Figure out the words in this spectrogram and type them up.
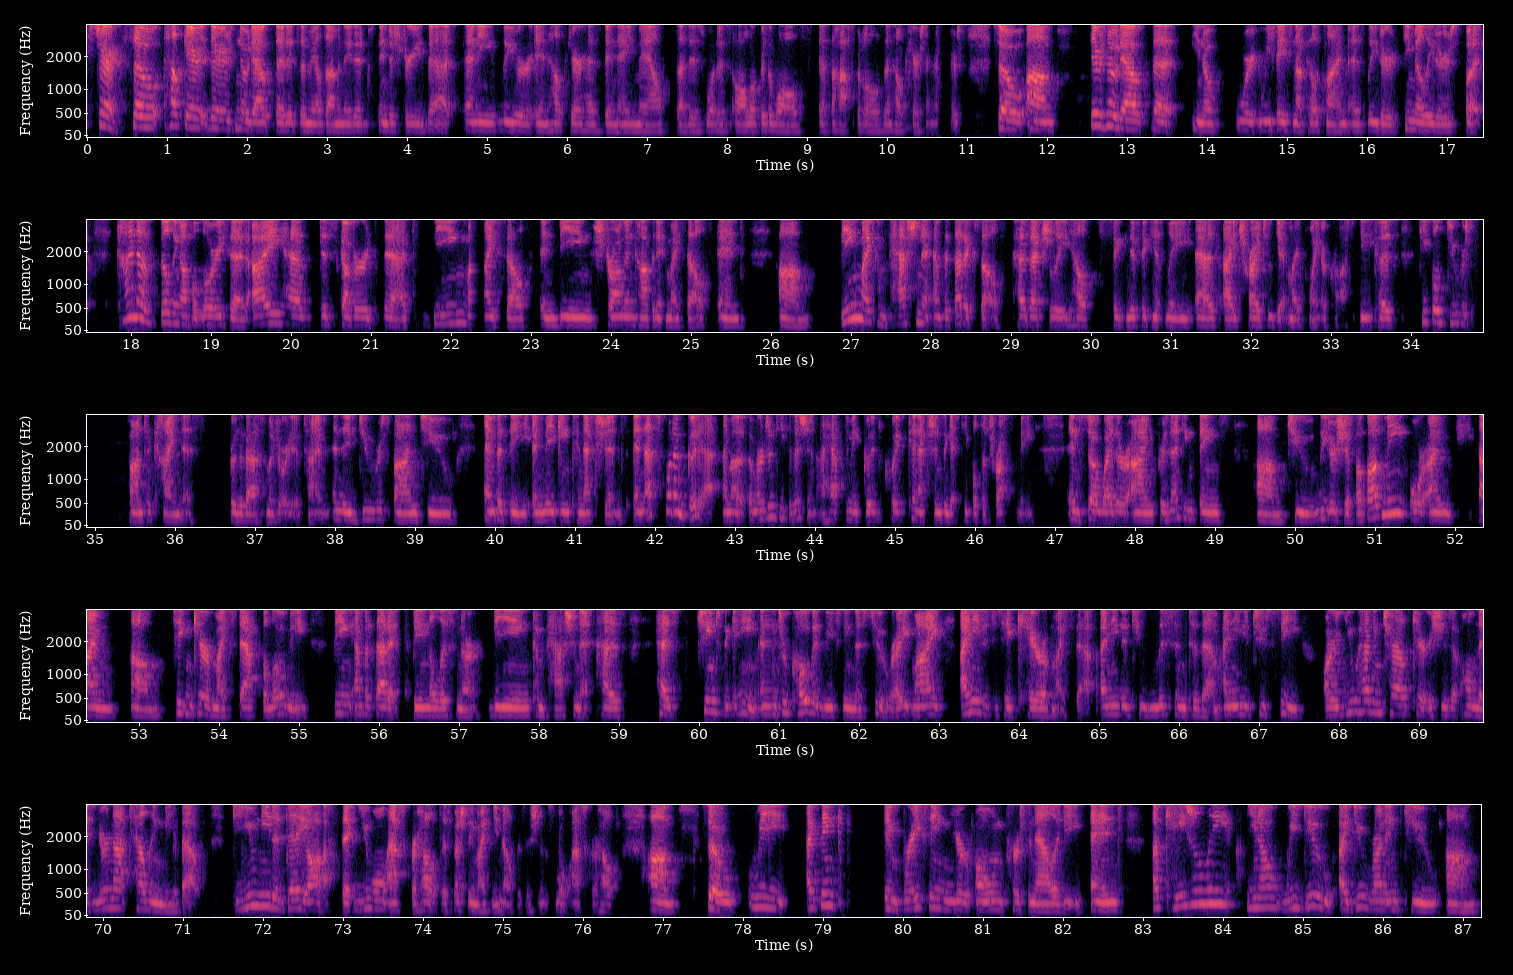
Sure. So healthcare, there's no doubt that it's a male dominated industry, that any leader in healthcare has been a male. That is what is all over the walls at the hospitals and healthcare centers. So um, there's no doubt that, you know, we're, we face an uphill climb as leader, female leaders, but kind of building off what Lori said, I have discovered that being myself and being strong and confident in myself and um, being my compassionate, empathetic self has actually helped significantly as I try to get my point across because people do respond to kindness for the vast majority of time and they do respond to empathy and making connections. And that's what I'm good at. I'm an emergency physician. I have to make good, quick connections and get people to trust me. And so whether I'm presenting things um, to leadership above me or I'm, I'm um, taking care of my staff below me, being empathetic, being a listener, being compassionate has, has changed the game. And through COVID, we've seen this too, right? My, I needed to take care of my staff. I needed to listen to them. I needed to see are you having childcare issues at home that you're not telling me about? Do you need a day off that you won't ask for help? Especially my female physicians won't ask for help. Um, so we, I think, embracing your own personality and occasionally, you know, we do. I do run into um,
